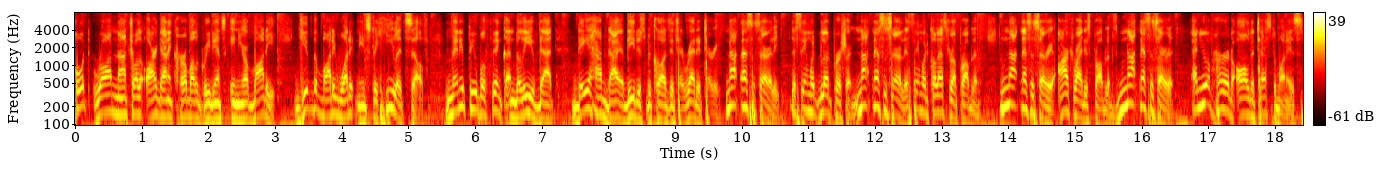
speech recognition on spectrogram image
Put raw, natural, organic herbal ingredients in your body. Give the body what it needs to heal itself. Many people think and believe that they have diabetes because it's hereditary. Not necessarily. The same with blood pressure. Not necessarily. Same with cholesterol problems. Not necessary. Arthritis problems. Not necessary. And you have heard all the testimonies.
